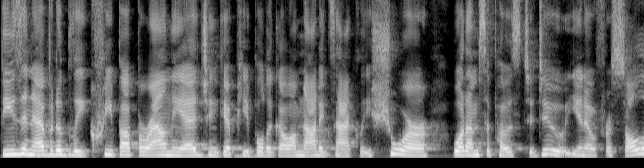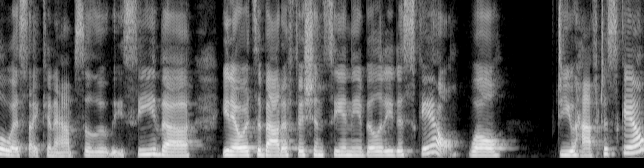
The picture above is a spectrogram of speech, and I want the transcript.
these inevitably creep up around the edge and get people to go, I'm not exactly sure what I'm supposed to do. You know, for soloists, I can absolutely see the, you know, it's about efficiency and the ability to scale. Well, do you have to scale?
